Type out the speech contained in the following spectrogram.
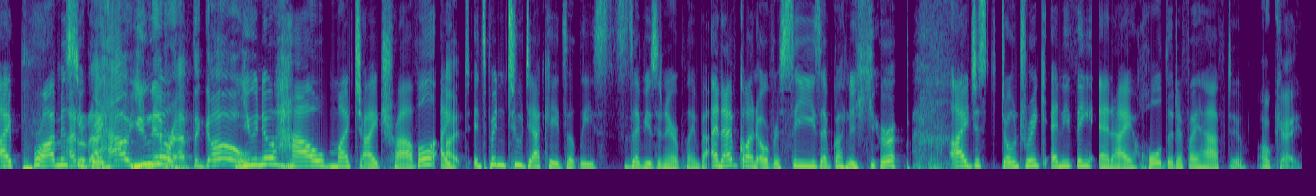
I promise I you. know Greg, how you never have to go. You know how much I travel. I, I- it's been two decades at least since I've used an airplane bath, and I've gone overseas. I've gone to Europe. I just don't drink anything, and I hold it if I have to. Okay.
